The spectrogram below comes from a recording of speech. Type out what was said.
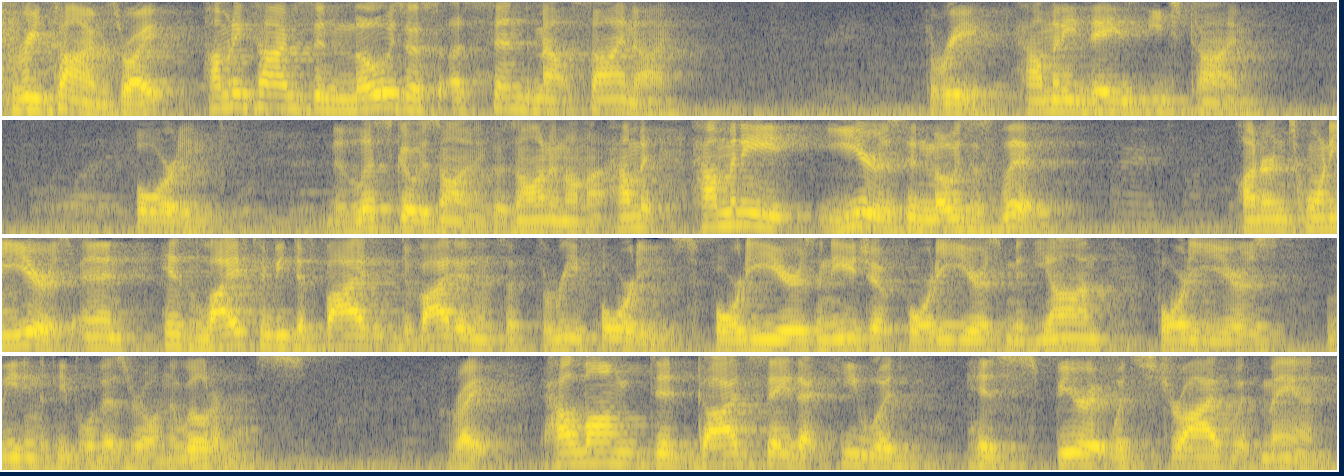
Three times, right? How many times did Moses ascend Mount Sinai? Three. How many days each time? 40. The list goes on. It goes on and on. How many, how many years did Moses live? 120 years. And his life can be divided, divided into three 40s 40 years in Egypt, 40 years Midian, 40 years leading the people of Israel in the wilderness. Right? How long did God say that he would, his spirit would strive with man?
